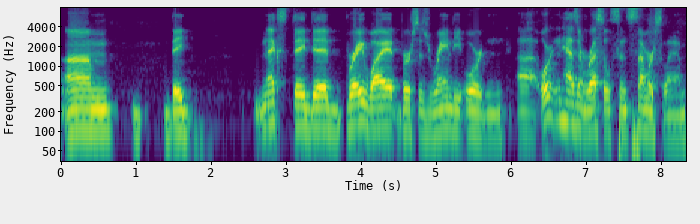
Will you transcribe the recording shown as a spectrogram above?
Um, they Next, they did Bray Wyatt versus Randy Orton. Uh, Orton hasn't wrestled since SummerSlam.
